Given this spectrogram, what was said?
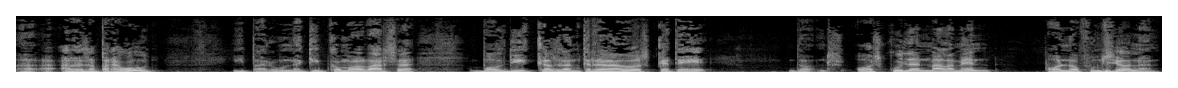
ha, ha desaparegut i per un equip com el Barça vol dir que els entrenadors que té doncs, o es cullen malament o no funcionen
